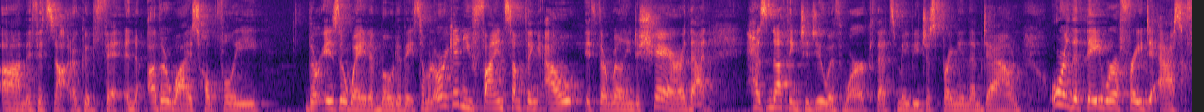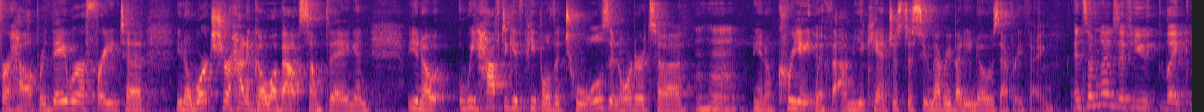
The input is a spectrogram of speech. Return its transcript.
um, if it's not a good fit. And otherwise, hopefully, there is a way to motivate someone. Or again, you find something out if they're willing to share that has nothing to do with work, that's maybe just bringing them down, or that they were afraid to ask for help, or they were afraid to, you know, weren't sure how to go about something. And, you know, we have to give people the tools in order to, mm-hmm. you know, create with them. You can't just assume everybody knows everything. And sometimes, if you, like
